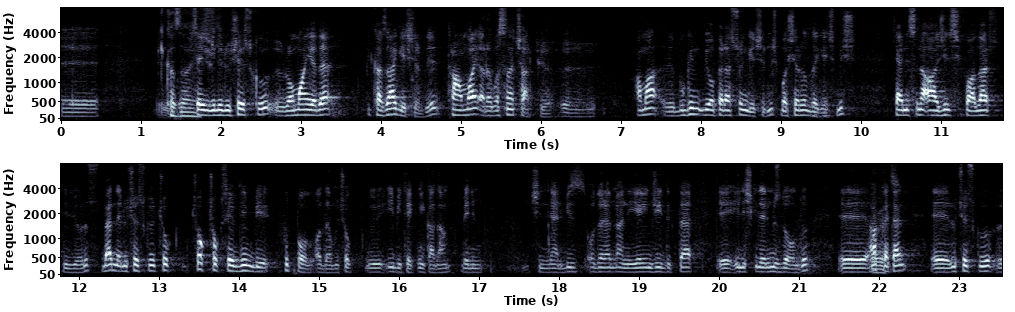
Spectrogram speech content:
E, Bir kaza yaşadı. sevgili Lucescu Romanya'da bir kaza geçirdi. Tramvay arabasına çarpıyor. E, ama e, bugün bir operasyon geçirmiş. Başarılı da geçmiş. Kendisine acil şifalar diliyoruz. Ben de Lucescu'yu çok çok çok sevdiğim bir futbol adamı. Çok e, iyi bir teknik adam benim için. Yani biz o dönem hani yayıncıydık da e, ilişkilerimiz de oldu. E, Hakikaten e, Lucescu e,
